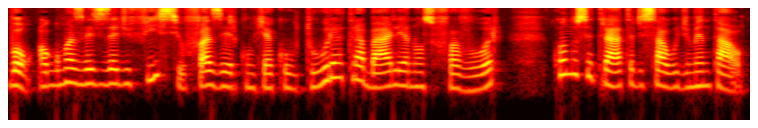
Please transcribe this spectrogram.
Bom, algumas vezes é difícil fazer com que a cultura trabalhe a nosso favor quando se trata de saúde mental.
